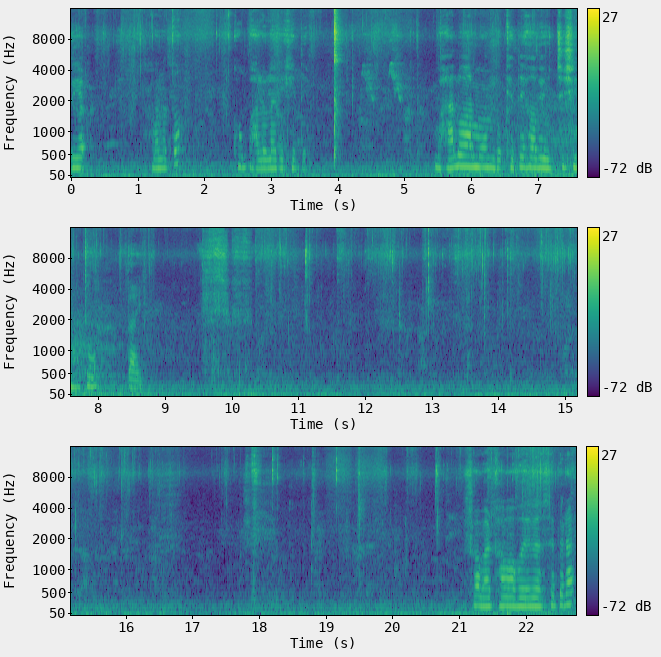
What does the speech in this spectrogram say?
দিয়ে বলো তো খুব ভালো লাগে খেতে। ভালো আর মন্দ, খেতে হবে উচ্ছে সিদ্ধ, তাই। সবার খাওয়া হয়ে গেছে প্রায়।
